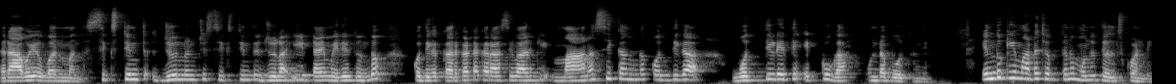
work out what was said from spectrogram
రాబోయే వన్ మంత్ సిక్స్టీన్త్ జూన్ నుంచి సిక్స్టీన్త్ జూలై ఈ టైం ఏదైతే ఉందో కొద్దిగా కర్కటక రాశి వారికి మానసికంగా కొద్దిగా ఒత్తిడి అయితే ఎక్కువగా ఉండబోతుంది. ఎందుకు ఈ మాట చెప్తున్నా ముందు తెలుసుకోండి.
